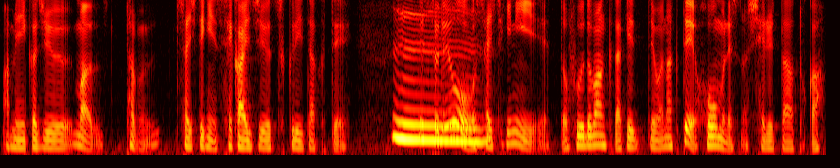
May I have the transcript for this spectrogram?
アメリカ中まあ多分最終的に世界中作りたくてでそれを最終的に、えっと、フードバンクだけではなくてホームレスのシェルターとか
